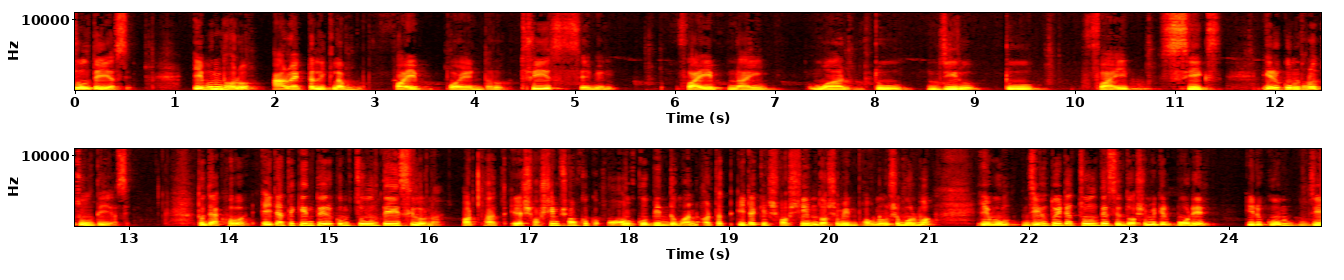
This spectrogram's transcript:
চলতেই আছে। এবং ধরো আরও একটা লিখলাম ফাইভ পয়েন্ট ধরো three seven five nine one two zero two five six এরকম ধরো চলতেই আছে। তো দেখো, এটাতে কিন্তু এরকম চলতেই ছিল না। অর্থাৎ এটা সসীম সংখ্যক অঙ্ক বিদ্যমান, অর্থাৎ এটাকে সসীম দশমিক ভগ্নাংশ বলব। এবং যেহেতু এটা চলতেছে, দশমিকের পরে এরকম যে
